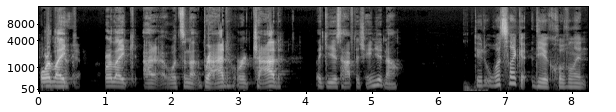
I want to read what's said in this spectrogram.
or like, or like, I don't know, what's another Brad or Chad. Like you just have to change it now. Dude, what's like the equivalent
